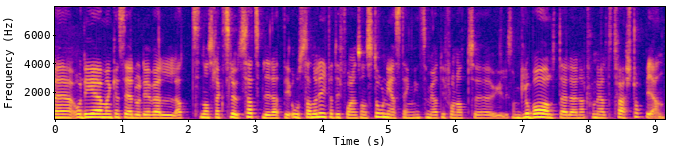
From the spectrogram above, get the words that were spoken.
Eh, och det man kan säga då det är väl att någon slags slutsats blir att det är osannolikt att vi får en sån stor nedstängning som gör att vi får något eh, liksom globalt eller nationellt tvärstopp igen.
